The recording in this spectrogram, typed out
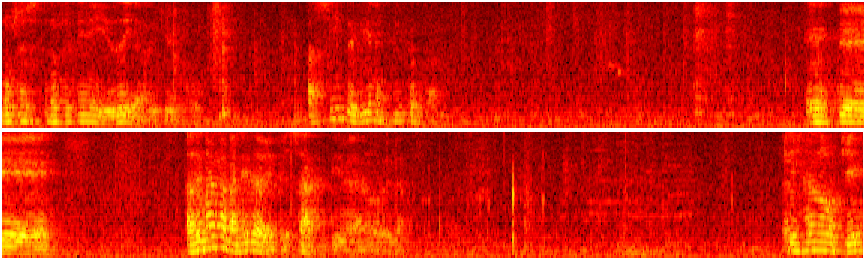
no se, no se tiene idea de quién fue. Así de bien escrito está. Este, además la manera de pensar que tiene la novela. Esa noche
